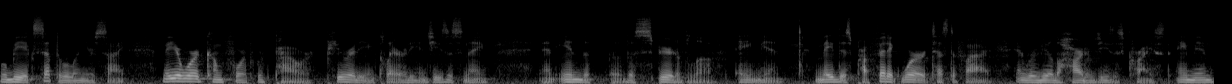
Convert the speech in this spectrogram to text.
will be acceptable in your sight. May your word come forth with power, purity, and clarity in Jesus' name and in the, the spirit of love. Amen. May this prophetic word testify and reveal the heart of Jesus Christ. Amen.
